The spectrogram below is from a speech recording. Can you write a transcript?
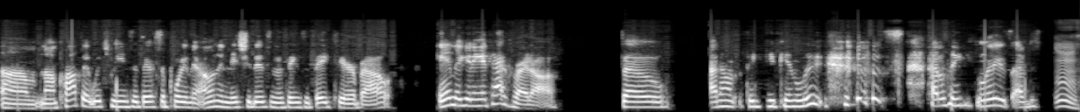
um, nonprofit, which means that they're supporting their own initiatives and the things that they care about, and they're getting a tax write off. So I don't think you can lose. I don't think you can lose. I'm just mm.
